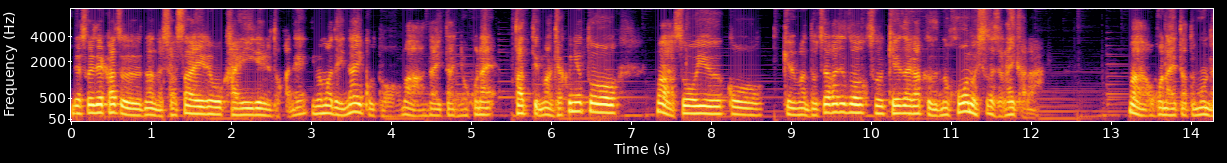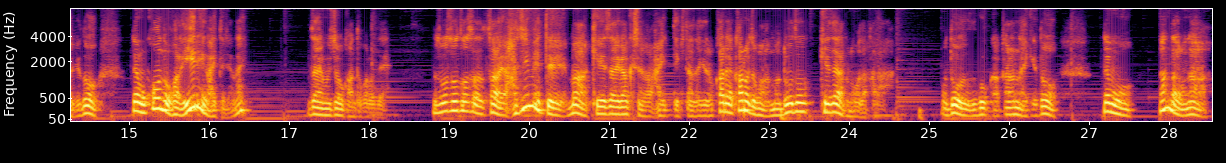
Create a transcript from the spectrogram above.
で、それでかつ、なんだ、社債を買い入れるとかね、今までにないことを、まあ、大胆に行ったっていう、まあ、逆に言うと、まあ、そういう、こう、まあ、どちらかというと、そういう経済学の方の人たちじゃないから、まあ、行えたと思うんだけど、でも今度、ほら、イエレンが入ったじゃない？財務長官のところで。そうするとさ、さ初めて、まあ、経済学者が入ってきたんだけど、彼、彼女は、まあ、労働経済学の方だから、どう動くかわからないけど、でも、なんだろうな、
